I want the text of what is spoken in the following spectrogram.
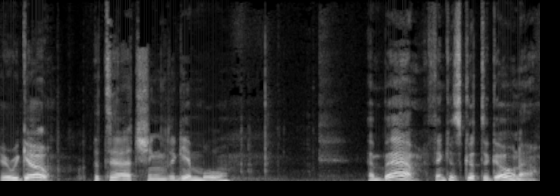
Here we go. Attaching the gimbal. And bam, I think it's good to go now.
